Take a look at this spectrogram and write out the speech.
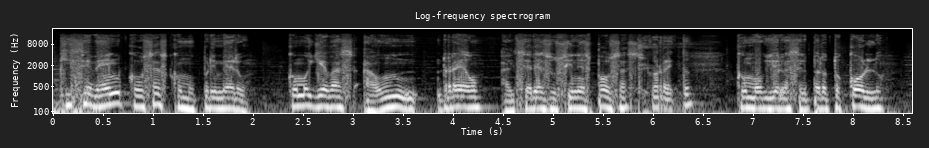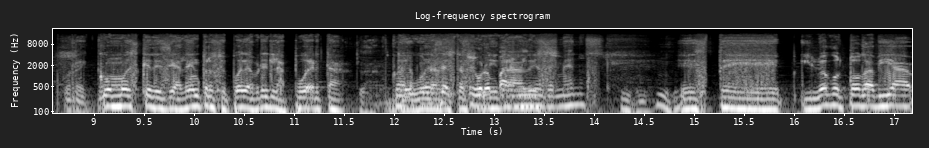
Aquí se ven cosas como primero, cómo llevas a un reo al cerezo sin esposas. Correcto. Cómo violas el protocolo. Correcto. Cómo es que desde adentro se puede abrir la puerta de ¿Cuál puede una de estas seguro para niños unidades. de menos? Este, y luego todavía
